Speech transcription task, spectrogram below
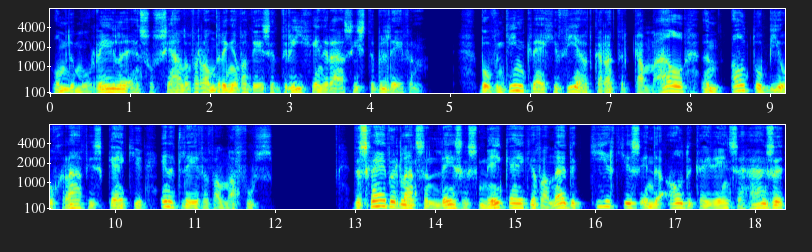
om de morele en sociale veranderingen van deze drie generaties te beleven. Bovendien krijg je via het karakter Kamal een autobiografisch kijkje in het leven van Mahfouz. De schrijver laat zijn lezers meekijken vanuit de kiertjes in de oude Caireense huizen,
